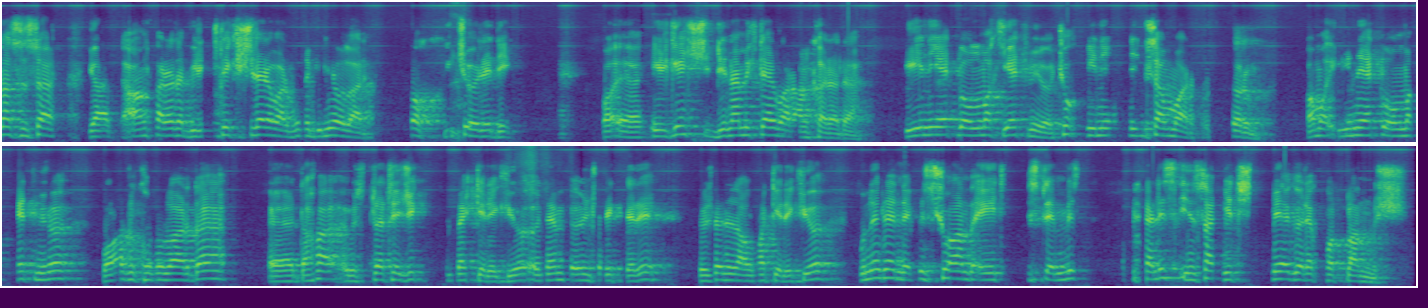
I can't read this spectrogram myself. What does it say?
Nasılsa ya Ankara'da bilinçli kişiler var bunu biliyorlar. Yok hiç öyle değil. E, İlginç dinamikler var Ankara'da. İyi niyetli olmak yetmiyor. Çok iyi niyetli insan var biliyorum. Ama iyi niyetli olmak yetmiyor. Bazı konularda e, daha stratejik bilmek gerekiyor. Önemli öncelikleri göz önüne almak gerekiyor. Bu nedenle biz şu anda eğitim sistemimiz kapitalist insan yetiştirmeye göre kodlanmış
